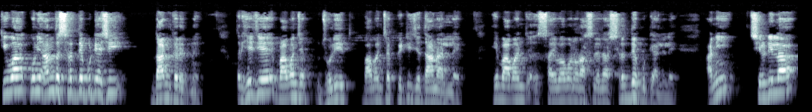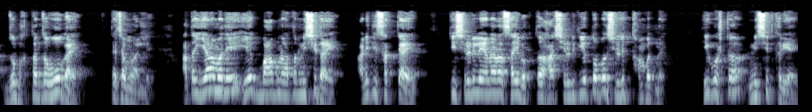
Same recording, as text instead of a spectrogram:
किंवा कोणी अंधश्रद्धेपोटी अशी दान करत नाही. तर हे जे बाबांच्या झोळीत बाबांच्या पेटी जे दान आलेलं आहे हे बाबांच्या साईबाबांवर असलेल्या श्रद्धेपुटी आलेले आहे. आणि शिर्डीला जो भक्तांचा ओघ आहे त्याच्यामुळे आले आता यामध्ये एक बाब आता निश्चित आहे आणि ती सत्य आहे की शिर्डीला येणारा साई भक्त हा शिर्डीत येतो पण शिर्डीत थांबत नाही. ही गोष्ट निश्चित खरी आहे.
